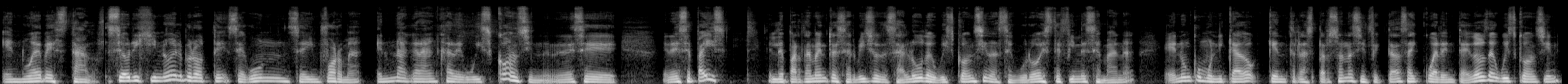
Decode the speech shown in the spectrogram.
en nueve estados. Se originó el brote, según se informa, en una granja de Wisconsin, en ese, en ese país. El Departamento de Servicios de Salud de Wisconsin aseguró este fin de semana en un comunicado que entre las personas infectadas hay 42 de Wisconsin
